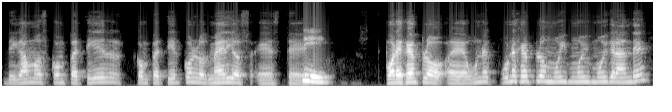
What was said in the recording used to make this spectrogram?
digamos, competir, competir con los medios. Este, sí. Por ejemplo, eh, un, un, ejemplo muy, muy, muy grande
